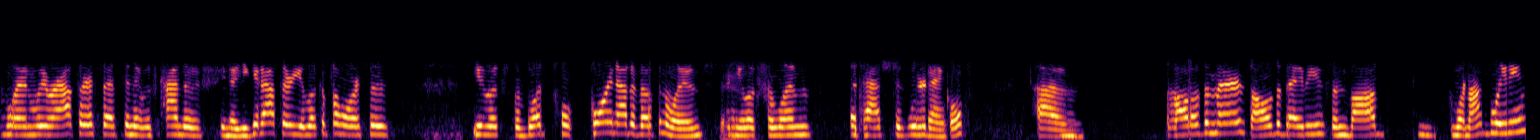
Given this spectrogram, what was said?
When we were out there assessing, it was kind of, you know, you get out there, you look at the horses, you look for blood pour- pouring out of open wounds, and you look for limbs attached to weird ankles. Um, All of the mares, all of the babies, and Bob were not bleeding.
